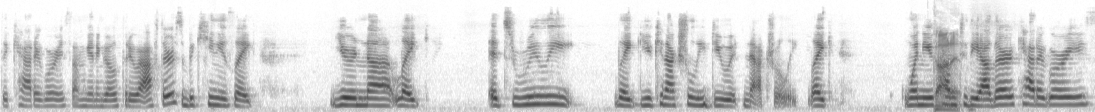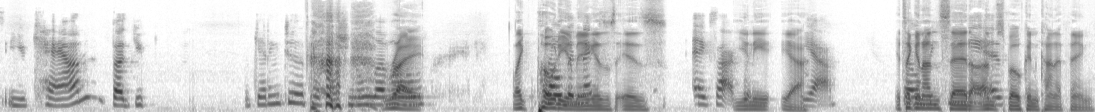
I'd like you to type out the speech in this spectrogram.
the categories I'm gonna go through after. So bikini is like you're not like it's really like you can actually do it naturally. Like when you Got come it. to the other categories, you can, but you getting to the professional level, right? Like podiuming so next, is is exactly you need yeah yeah. It's so like an unsaid, unspoken is, kind of thing.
